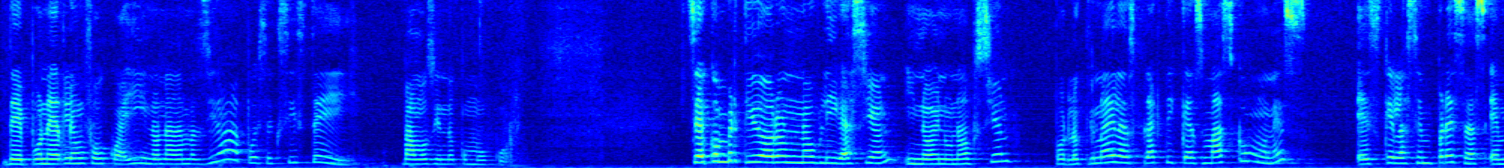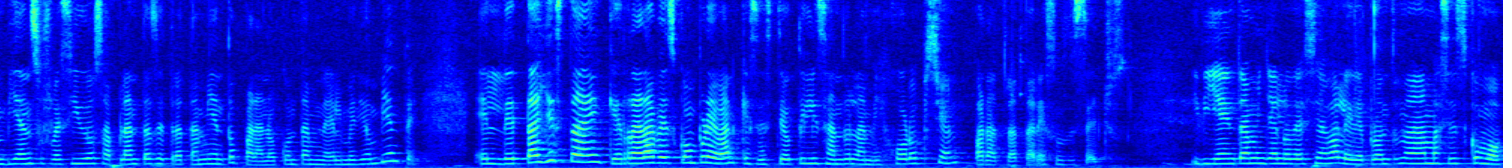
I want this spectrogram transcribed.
de ponerle un foco ahí y no nada más decir, ah, pues existe y vamos viendo cómo ocurre. Se ha convertido ahora en una obligación y no en una opción, por lo que una de las prácticas más comunes es que las empresas envían sus residuos a plantas de tratamiento para no contaminar el medio ambiente. El detalle está en que rara vez comprueban que se esté utilizando la mejor opción para tratar esos desechos. Y bien, también ya lo decía Vale, de pronto nada más es como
